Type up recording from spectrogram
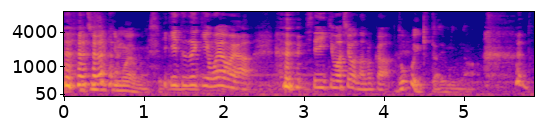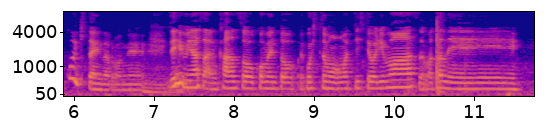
引き続きもやもやする引き続きもやもや していきましょうなのか。どこ行きたいみんな、どこ行きたいんだろうね。うん。ぜひ皆さん感想コメントご質問お待ちしております。またねー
